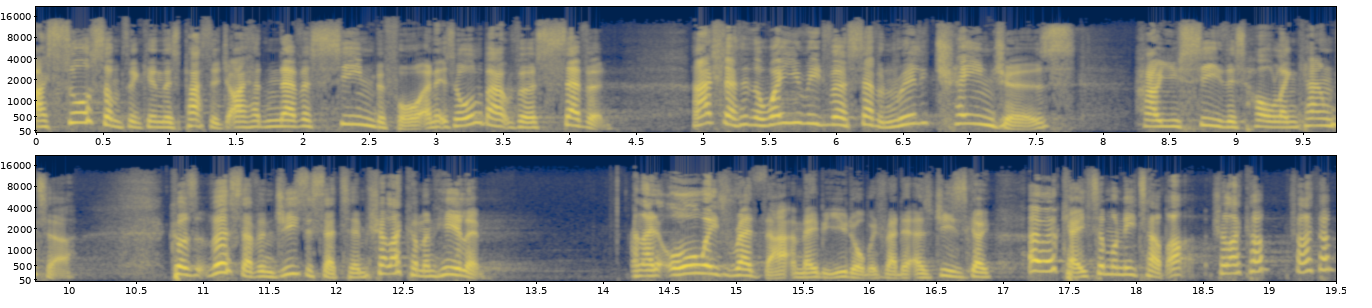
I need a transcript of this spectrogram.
I saw something in this passage I had never seen before, and it's all about verse 7. And actually, I think the way you read verse 7 really changes how you see this whole encounter. Because verse 7, Jesus said to him, Shall I come and heal him? And I'd always read that, and maybe you'd always read it, as Jesus going, Oh, okay, someone needs help. Uh, shall I come? Shall I come?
